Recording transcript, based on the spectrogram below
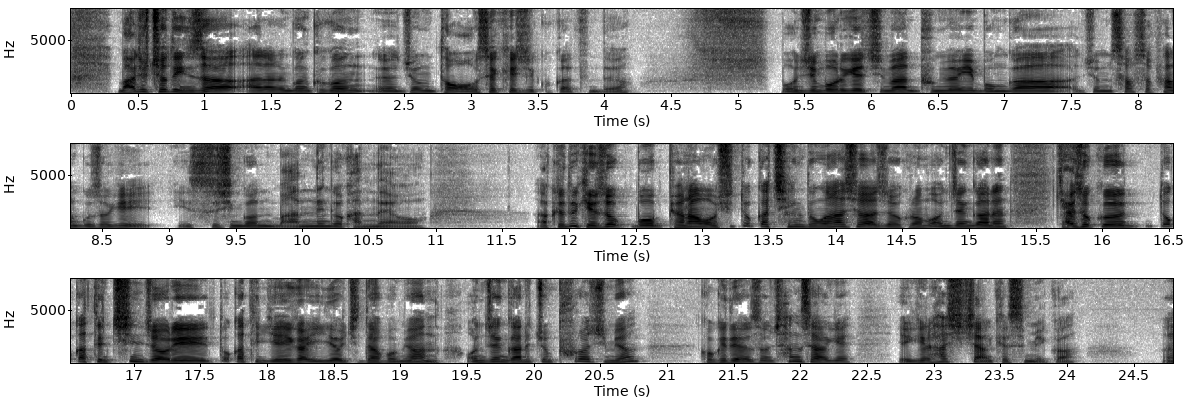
마주쳐도 인사 안 하는 건 그건 좀 더 어색해질 것 같은데요. 뭔지 모르겠지만 분명히 뭔가 좀 섭섭한 구석이 있으신 건 맞는 것 같네요. 아, 그래도 계속 뭐 변함없이 똑같이 행동을 하셔야죠. 그럼 언젠가는 계속 그 똑같은 친절이 똑같은 예의가 이어지다 보면 언젠가는 좀 풀어지면 거기에 대해서 상세하게 얘기를 하시지 않겠습니까? 에.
